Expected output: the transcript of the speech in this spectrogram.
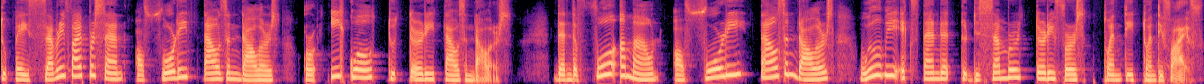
to pay 75% of $40,000 or equal to $30,000 then the full amount of $40,000 will be extended to December 31st, 2025.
